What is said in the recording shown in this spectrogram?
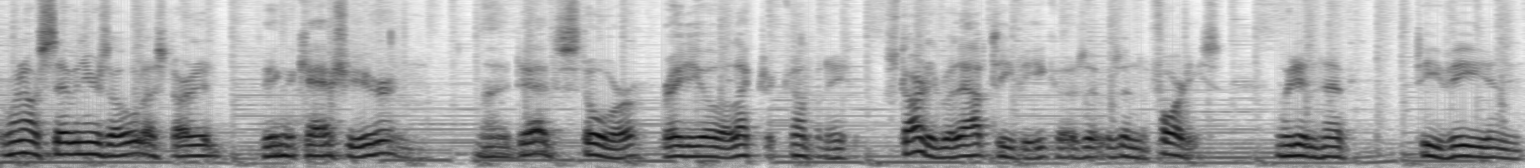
When I was seven years old, I started being a cashier. My dad's store, Radio Electric Company, started without TV because it was in the 40s. We didn't have TV in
